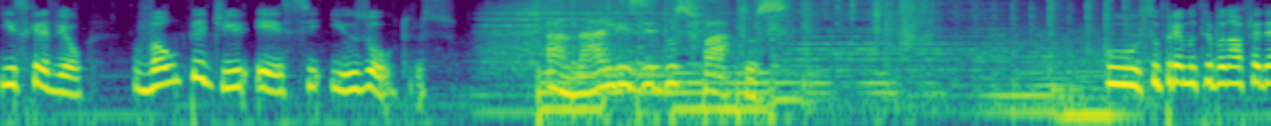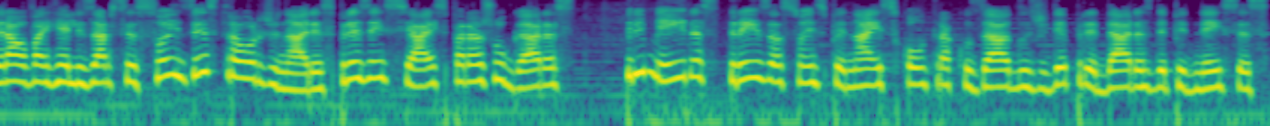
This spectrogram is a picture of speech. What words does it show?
e escreveu: Vão pedir esse e os outros. Análise dos fatos. O Supremo Tribunal Federal vai realizar sessões extraordinárias presenciais para julgar as primeiras três ações penais contra acusados de depredar as dependências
